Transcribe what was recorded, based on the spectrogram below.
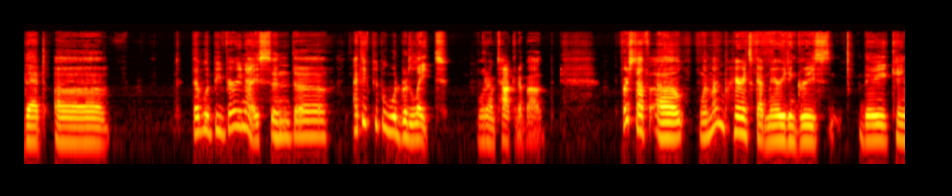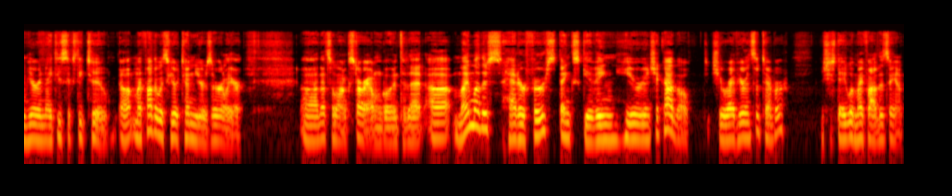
that uh, that would be very nice. And uh, I think people would relate what I'm talking about. First off, uh, when my parents got married in Greece, they came here in 1962. Uh, my father was here 10 years earlier. Uh, that's a long story. I won't go into that. Uh, my mother's had her first Thanksgiving here in Chicago. She arrived here in September. And she stayed with my father's aunt,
